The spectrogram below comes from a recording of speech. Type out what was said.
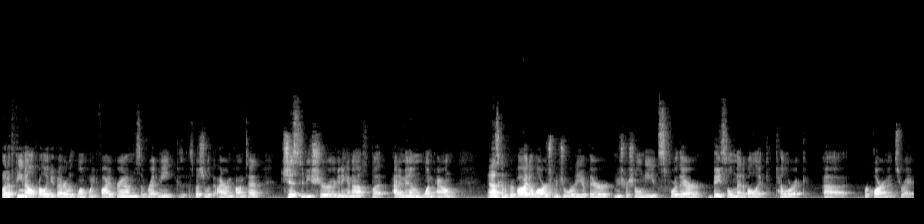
But a female probably do better with 1.5 grams of red meat, especially with the iron content, just to be sure they're getting enough, but at a minimum, one pound. And that's going to provide a large majority of their nutritional needs for their basal metabolic caloric uh, requirements, right?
